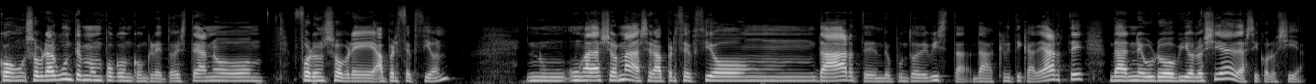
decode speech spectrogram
con, sobre algún tema un pouco en concreto. Este ano foron sobre a percepción, nun, unha das xornadas era a percepción da arte dende o punto de vista da crítica de arte, da neurobioloxía e da psicoloxía.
